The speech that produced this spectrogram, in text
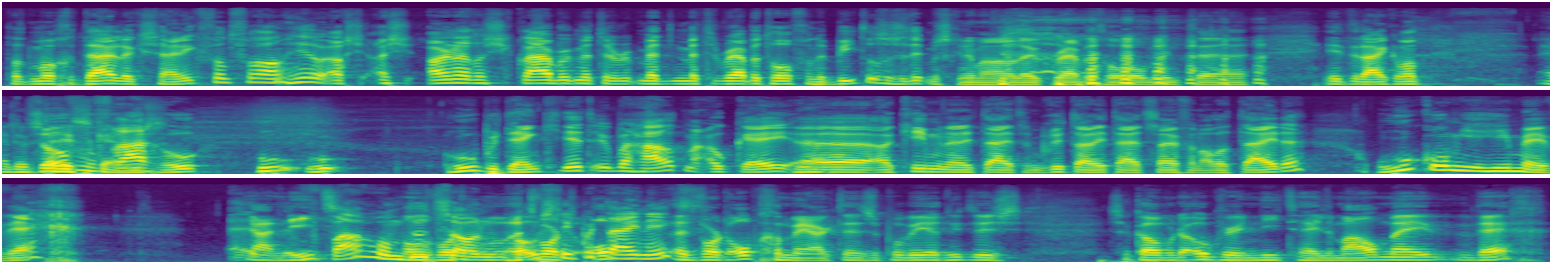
dat mogen duidelijk zijn. Ik vond het vooral heel... Als je, als je, als je klaar bent met de, met, met de rabbit hole van de Beatles, is dit misschien wel een leuk rabbit hole om in te, in te duiken. Want NFT Zoveel vragen. Hoe, hoe, hoe, hoe bedenk je dit überhaupt? Maar oké, Ja. eh, criminaliteit en brutaliteit zijn van alle tijden. Hoe kom je hiermee weg? Eh, Ja, niet. Waarom doet zo'n op- niks? Het wordt opgemerkt en ze proberen het nu, dus ze komen er ook weer niet helemaal mee weg.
